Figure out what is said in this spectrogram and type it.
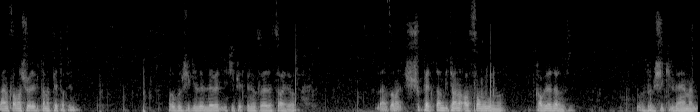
Ben sana şöyle bir tane pet atayım. Hızlı bir şekilde level 2 petleriniz vesaire var. Ben sana şu petten bir tane atsam olur mu? Kabul eder misin? Hızlı bir şekilde hemen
